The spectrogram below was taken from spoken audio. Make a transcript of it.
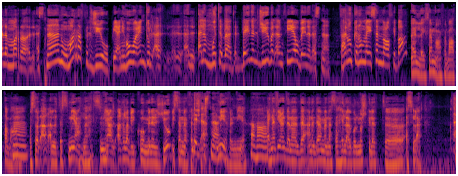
ألم مرة الأسنان ومرة في الجيوب يعني هو عنده ال- ال- الألم متبادل بين الجيوب الأنفية وبين الأسنان فهل ممكن هم يسمعوا في بعض؟ الا يسمعوا في بعض طبعا مم. بس. التسميع التسميع الأغلب يكون من الجيوب يسمع في. الأسنان 100% أها. إحنا في عندنا دا... أنا دائما أسهلها أقول مشكلة آه، أسنان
